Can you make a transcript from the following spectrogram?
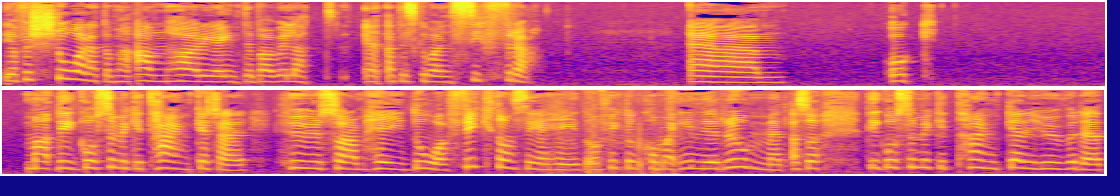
jag förstår att de här anhöriga inte bara vill att, att det ska vara en siffra. Ehm, och man, det går så mycket tankar så här. Hur sa de hej då? Fick de säga hej då? Fick de komma in i rummet? Alltså, det går så mycket tankar i huvudet.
